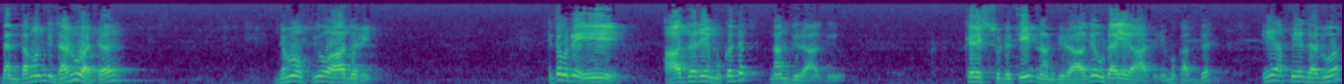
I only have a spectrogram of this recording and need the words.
දැන් තමන්ගේ දරුවට දෙමෝපියෝ ආදරේ. එතකොට ඒ ආදරේ මොකද? නන්දි රාගය. කෙලෙස් සුඩ තියෙන නන්දි රාගය උඩයි ආදරේ. මොකද්ද? ඒ අපේ දරුවා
